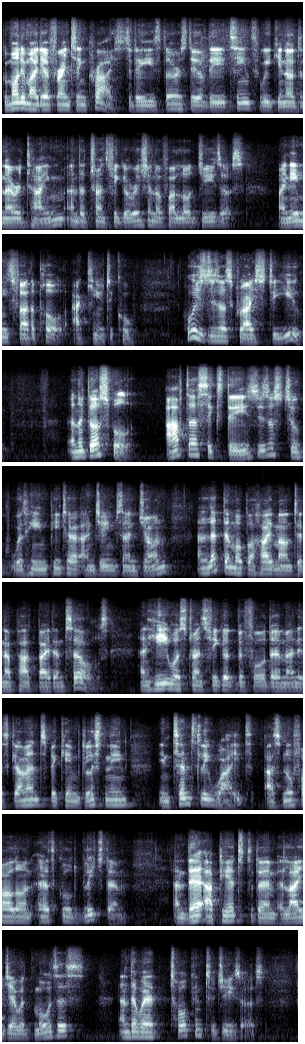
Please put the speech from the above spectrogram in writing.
Good morning, my dear friends in Christ. Today is Thursday of the 18th week in Ordinary Time and the Transfiguration of our Lord Jesus. My name is Father Paul Akinutiko. Who is Jesus Christ to you? In the Gospel, after six days, Jesus took with him Peter and James and John and led them up a high mountain apart by themselves. And he was transfigured before them, and his garments became glistening intensely white, as no fuller on earth could bleach them. And there appeared to them Elijah with Moses, and they were talking to Jesus.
